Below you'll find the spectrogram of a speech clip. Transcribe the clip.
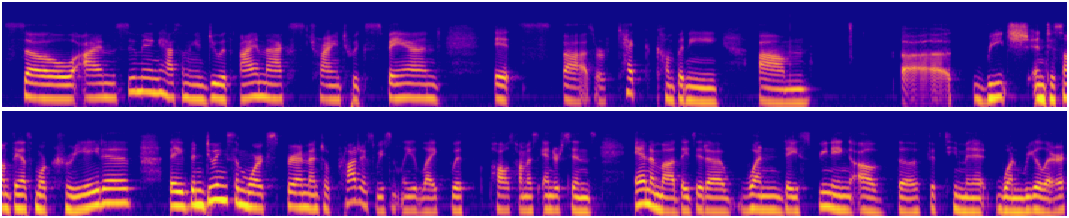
So I'm assuming it has something to do with IMAX trying to expand its uh, sort of tech company. Um, uh, reach into something that's more creative. They've been doing some more experimental projects recently, like with Paul Thomas Anderson's Anima. They did a one day screening of the 15 minute one reeler.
